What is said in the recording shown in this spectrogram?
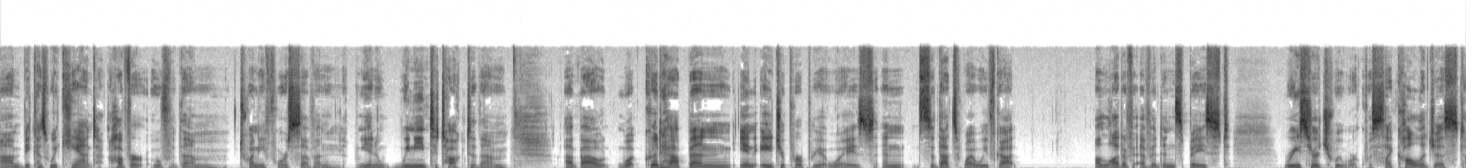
Um, because we can't hover over them 24 7. You know, we need to talk to them about what could happen in age appropriate ways. And so that's why we've got a lot of evidence based research. We work with psychologists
